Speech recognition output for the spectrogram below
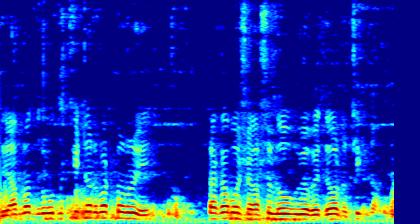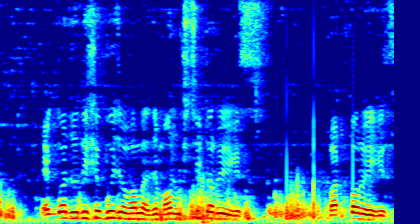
যে আপনাদের মতো চিটার বাট্টারে টাকা পয়সা আসলে ওইভাবে দেওয়াটা ঠিক না। একবার যদি সে বুঝে ভালো যে মানুষ চিটার হয়ে গেছে, বাটপার হয়ে গেছে,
